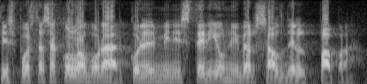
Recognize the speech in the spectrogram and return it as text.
dispuestas a colaborar con el Ministerio Universal del Papa.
